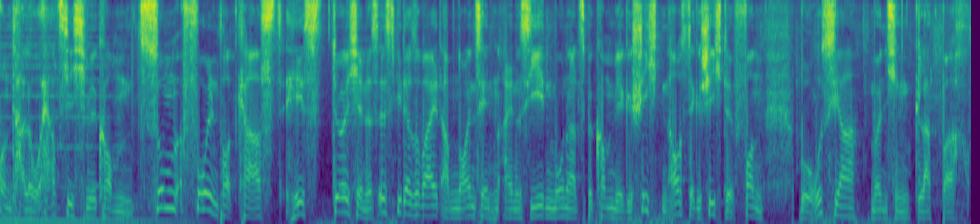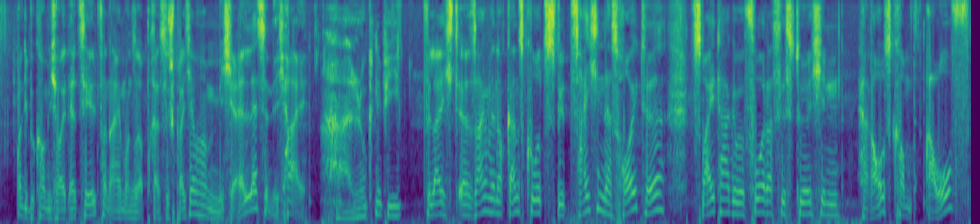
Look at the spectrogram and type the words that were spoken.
und hallo, herzlich willkommen zum Fohlen-Podcast Histörchen. Es ist wieder soweit. Am 19. eines jeden Monats bekommen wir Geschichten aus der Geschichte von Borussia Mönchengladbach. Und die bekomme ich heute erzählt von einem unserer Pressesprecher, von Michael Lessenich. Hi. Hallo Knippi. Vielleicht äh, sagen wir noch ganz kurz, wir zeichnen das heute, zwei Tage bevor das Histörchen herauskommt, auf.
